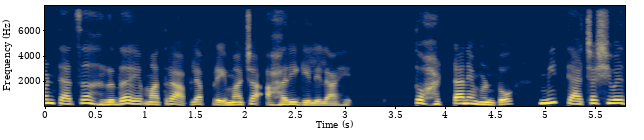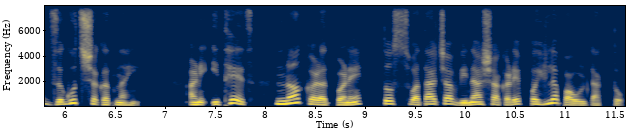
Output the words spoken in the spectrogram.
पण त्याचं हृदय मात्र आपल्या प्रेमाच्या आहारी गेलेलं आहे. तो हट्टाने म्हणतो मी त्याच्याशिवाय जगूच शकत नाही. आणि इथेच न कळतपणे तो स्वतःच्या विनाशाकडे पहिलं पाऊल टाकतो.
